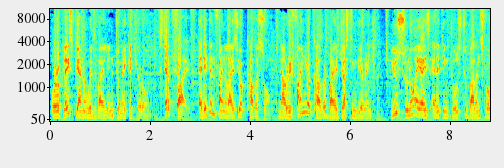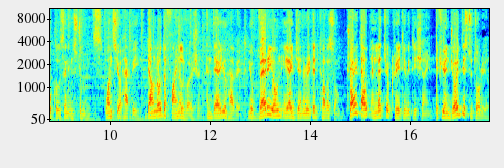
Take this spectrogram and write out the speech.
or replace piano with violin to make it your own. Step 5. Edit and finalize your cover song. Now refine your cover by adjusting the arrangement. Use Suno AI's editing tools to balance vocals and instruments. Once you're happy, download the final version. And there you have it, your very own AI generated cover song. Try it out and let your creativity shine. If you enjoyed this tutorial,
